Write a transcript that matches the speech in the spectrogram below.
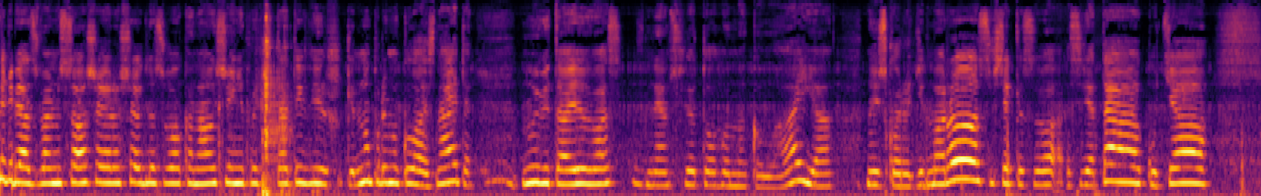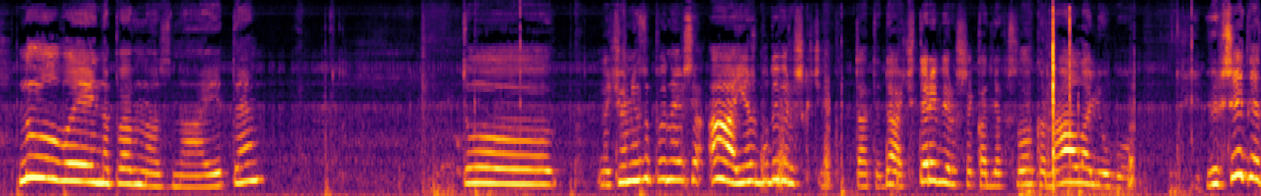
Ребят, з вами Саша, я решаю для свого каналу сьогодні прочитати віршики. Ну, про Миколая, знаєте? Ну, вітаю вас з Днем Святого Миколая. Ну і скоро Дід Мороз, всякі свята, куття. Ну, ви, напевно, знаєте. То на чому я зупинився? А, я ж буду віршики читати. Да, чотири віршика для свого каналу Любо. Вірші для,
